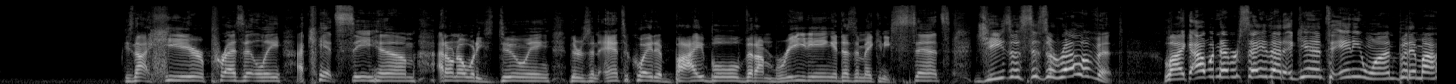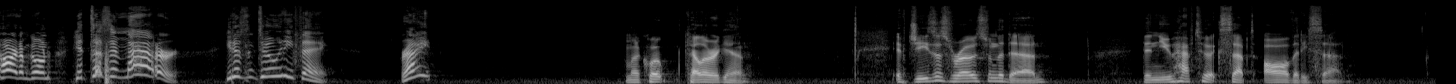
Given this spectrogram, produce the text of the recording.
He's not here presently. I can't see him. I don't know what he's doing. There's an antiquated Bible that I'm reading. It doesn't make any sense. Jesus is irrelevant. Like, I would never say that again to anyone, but in my heart, I'm going, it doesn't matter. He doesn't do anything, right? I'm going to quote Keller again. If Jesus rose from the dead, then you have to accept all that he said.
